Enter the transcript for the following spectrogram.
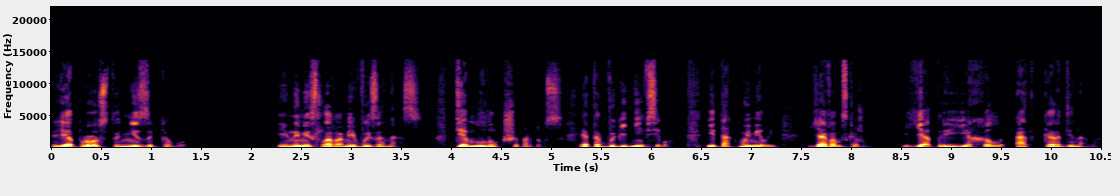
Я просто ни за кого. Иными словами, вы за нас. Тем лучше, Портос. Это выгоднее всего. Итак, мой милый, я вам скажу. Я приехал от кардинала.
